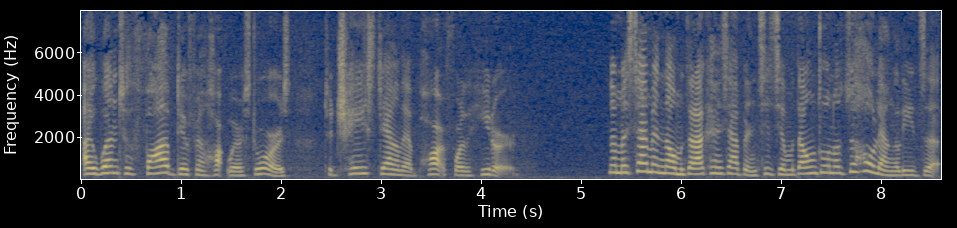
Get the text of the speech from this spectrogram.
I went to five different hardware stores to chase down that part for the heater. 那么下面呢，我们再来看一下本期节目当中的最后两个例子。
